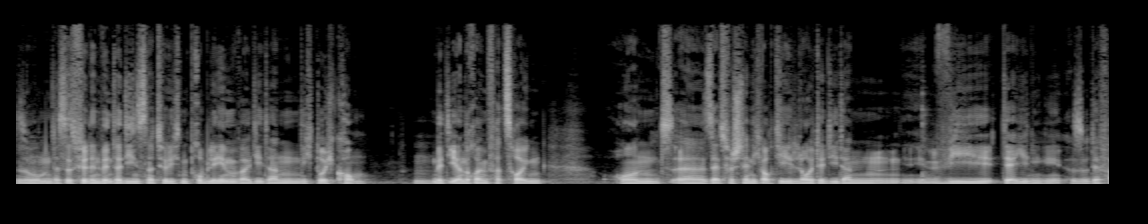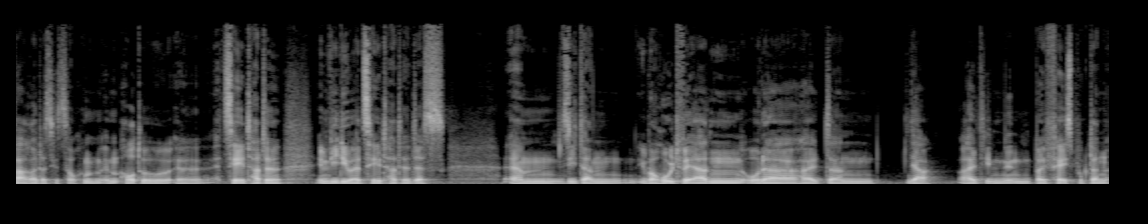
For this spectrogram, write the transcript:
So, mhm. das ist für den Winterdienst natürlich ein Problem, weil die dann nicht durchkommen mhm. mit ihren Räumfahrzeugen. Und äh, selbstverständlich auch die Leute, die dann, wie derjenige, also der Fahrer das jetzt auch im, im Auto äh, erzählt hatte, im Video erzählt hatte, dass ähm, sie dann überholt werden oder halt dann, ja, halt in, in, bei Facebook dann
